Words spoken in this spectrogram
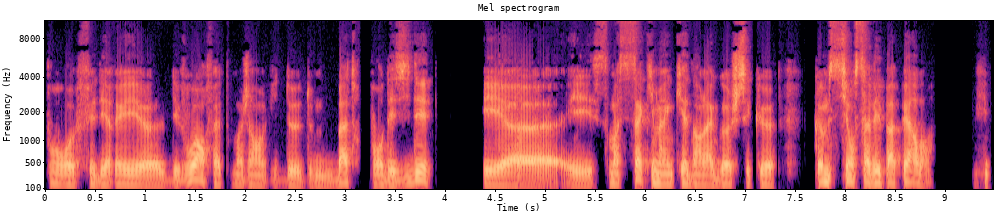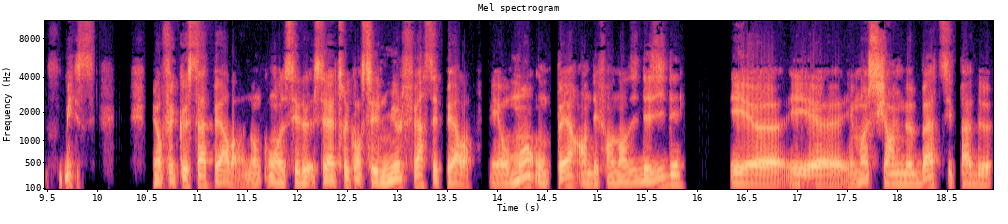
pour fédérer euh, des voix. En fait, moi, j'ai envie de, de, me battre pour des idées. Et, euh, et moi, c'est ça qui m'inquiète dans la gauche, c'est que comme si on savait pas perdre, mais, mais on fait que ça perdre. Donc, on, c'est le, c'est le truc, on sait mieux le faire, c'est perdre. Mais au moins, on perd en défendant des idées. Et, euh, et, euh, et moi, si j'ai envie de me battre, c'est pas de,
